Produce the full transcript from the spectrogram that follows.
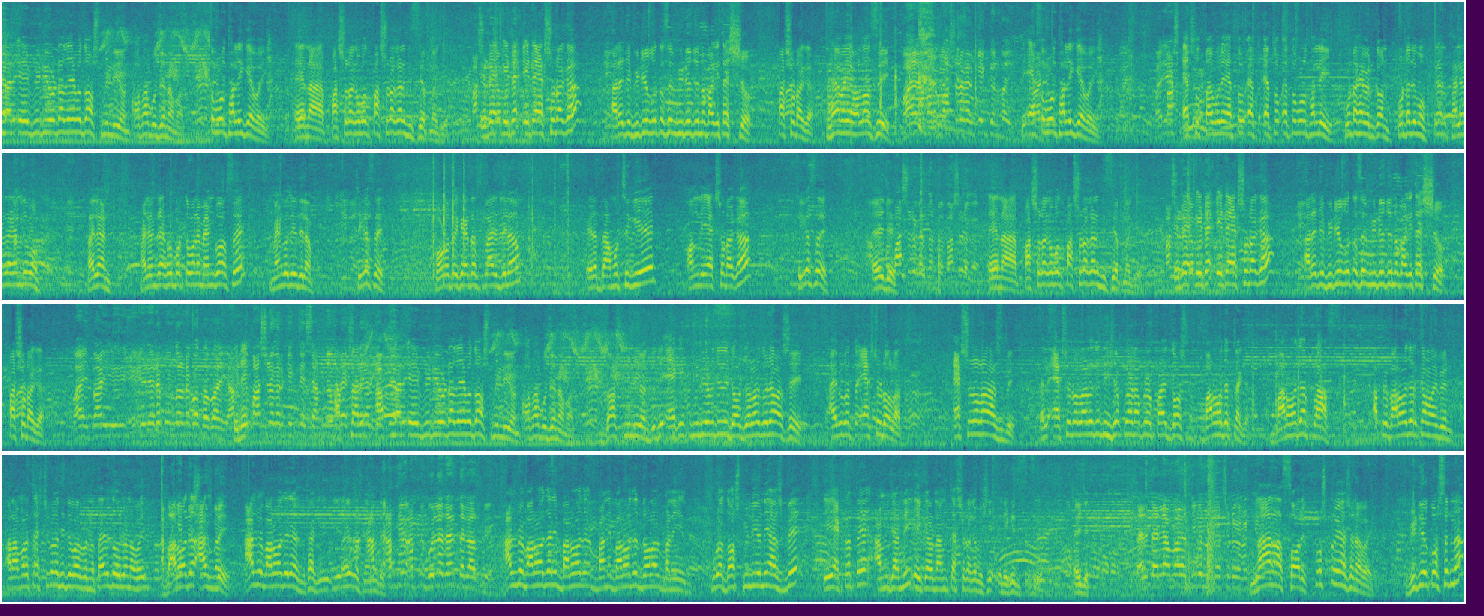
আপনার এই ভিডিওটা যাবে দশ মিলিয়ন কথা বুঝেন আমার। তো বল থালি কে ভাই? এ না পাঁচশো টাকা বল পাঁচশো টাকার দিচ্ছি আপনাকে। এটা এটা এটা একশো টাকা আর এই যে ভিডিও করতেছে ভিডিওর জন্য বাকি চারশো। পাঁচশো টাকা। হ্যাঁ ভাই ভালো আছি। এত বড় থালি কে ভাই? এত তাই বলে এত এত এত বড় থালি। কোনটা খাবেন কোন? কোনটা দেবো? থাইল্যান্ড এখন দেবো? থাইল্যান্ড। থাইল্যান্ডে এখন বর্তমানে ম্যাঙ্গো আছে। ম্যাঙ্গো দিয়ে দিলাম। ঠিক আছে? বড় দেখে একটা স্লাইস দিলাম। এটার দাম হচ্ছে গিয়ে অনলি একশো টাকা। ঠিক আছে? এই যে। এ না পাঁচশো টাকা বল পাঁচশো টাকার দিচ্ছি আপনাকে। 500 এটা এটা এটা একশো টাকা। আর এই যে ভিডিও করতেছে ভিডিওর জন্য বাকি চারশো। পাঁচশো টাকা। ভাই ভাই এটা কোন ধরনের কথা ভাই? আমি এটা- তো পাঁচশো টাকার কেক চাইছি আপনি আমার একশো আপনার আপনার এই ভিডিওটা যাবে দশ মিলিয়ন কথা বুঝেন আমার। দশ মিলিয়ন যদি এক এক মিলিয়ন যদি দশ ডলার করে আসে আসবে কত? একশো ডলার একশো ডলার আসবে। তাহলে একশো ডলারে যদি হিসাব করেন আপনার প্রায় দশ বারো হাজার টাকা। বারো হাজার প্লাস আপনি বারো হাজার কামাইবেন আর আমার চারশো টাকা দিতে পারবেন না তাই তো হলো না ভাই? বারো হাজার আসবে আসবে বারো হাজারই আসবে থাক ইয়ে- আপনি বলে দেন তাহলে আসবে। আসবে বারো হাজারই বারো হাজার মানে বারো হাজার ডলার মানে পুরো দশ মিলিয়নই আসবে এই একটাতে আমি জানি এই কারণে আমি চারশো টাকা বেশি রেখে দিচ্ছি। এই যে। না না সরি প্রশ্নই আসে না ভাই। ভিডিও করছেন না?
